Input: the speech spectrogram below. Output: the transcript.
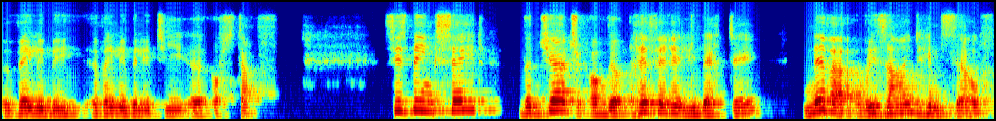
availability, availability uh, of staff. This being said, the judge of the référé liberté never resigned himself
